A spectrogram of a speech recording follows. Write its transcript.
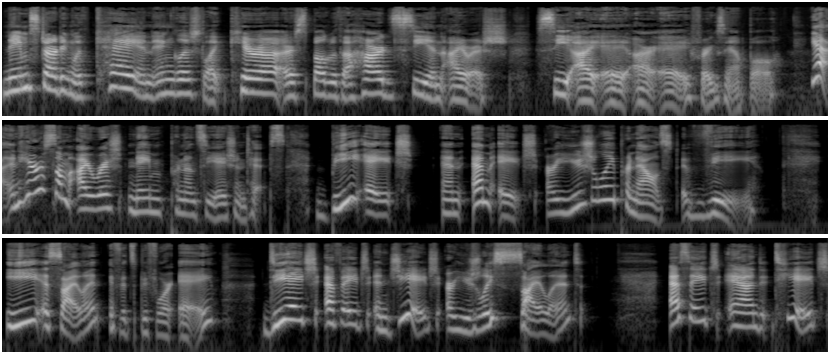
Names starting with K in English, like Kira, are spelled with a hard C in Irish. C I A R A, for example. Yeah, and here are some Irish name pronunciation tips. BH and MH are usually pronounced V. E is silent if it's before A. DH, FH, and GH are usually silent. SH and TH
